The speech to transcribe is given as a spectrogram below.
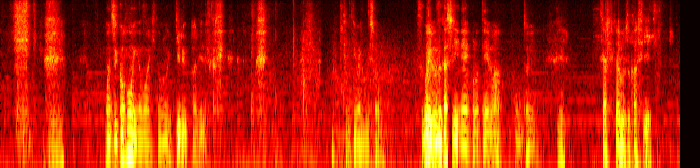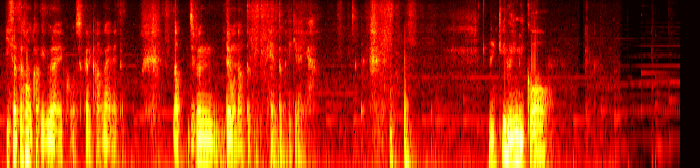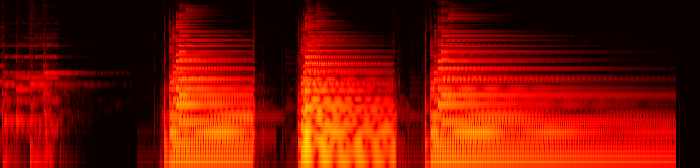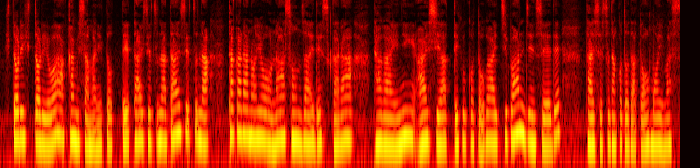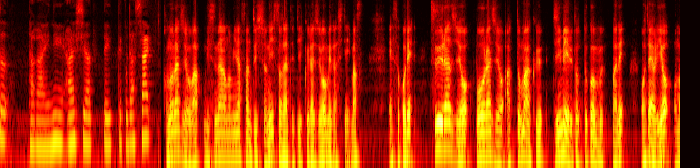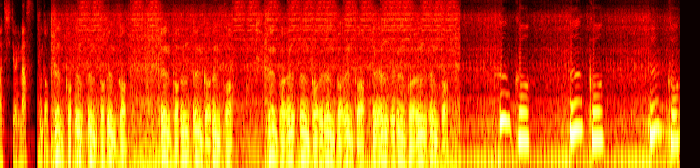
まあ自己本位がまあ人の生きるあれですかね。っていけばいいんでしょう。すごい難しいね、このテーマ。本当に。めちゃくちゃ難しい。一冊本書けぐらいこうしっかり考えないと。な自分でも納得変とかできないや。生きる意味か。一人一人は神様にとって大切な大切な宝のような存在ですから互いに愛し合っていくことが一番人生で大切なことだと思います互いに愛し合っていってくださいこのラジオはリスナーの皆さんと一緒に育てていくラジオを目指しています。えそこで、2ラジオ、4ラジオ、アットマーク、gmail.com までお便りをお待ちしております。うんこ、うんこ、うん、うんこ、うんこ。うんこ、うん、うんこ、うんこ。うんこ、うん、うんこ、うんこ、うんこ。うん、うん、こ、うん、うんこ。うんこ、うんこ、うんこ。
